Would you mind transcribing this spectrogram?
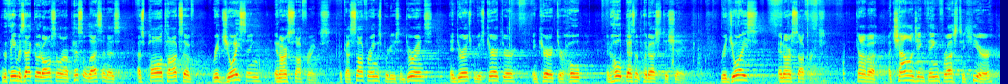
And the theme is echoed also in our epistle lesson as, as Paul talks of rejoicing in our sufferings, because sufferings produce endurance, endurance produces character, and character hope and hope doesn't put us to shame. Rejoice in our sufferings. Kind of a, a challenging thing for us to hear.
